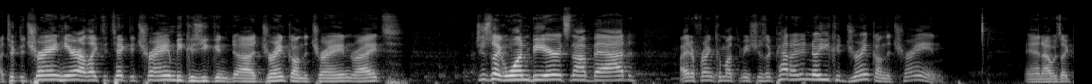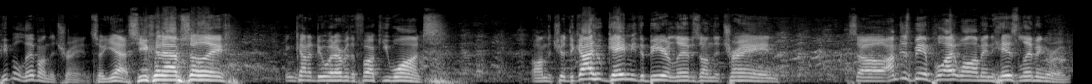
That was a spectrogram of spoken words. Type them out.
I took the train here. I like to take the train because you can uh, drink on the train, right? Just like one beer, it's not bad. I had a friend come up to me. She was like, Pat, I didn't know you could drink on the train. And I was like, people live on the train. So, yes, you can absolutely, you can kind of do whatever the fuck you want on the train. The guy who gave me the beer lives on the train. So I'm just being polite while I'm in his living room.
